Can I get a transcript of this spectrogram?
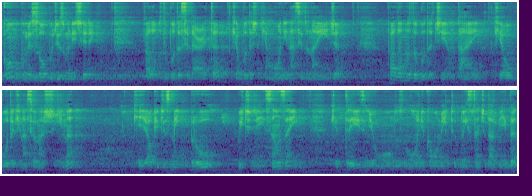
como começou o budismo Nichiren. Falamos do Buda Siddhartha, que é o Buda Shakyamuni, nascido na Índia. Falamos do Buda Tiantai, que é o Buda que nasceu na China, que é o que desmembrou o Ichinen Sanzen, que é 3 mil mundos no único momento do instante da vida.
